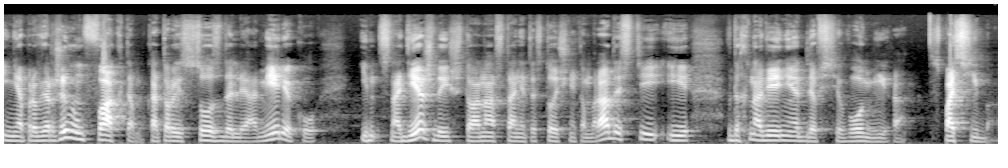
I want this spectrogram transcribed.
и неопровержимым фактам, которые создали Америку, и с надеждой, что она станет источником радости и вдохновения для всего мира. Спасибо.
